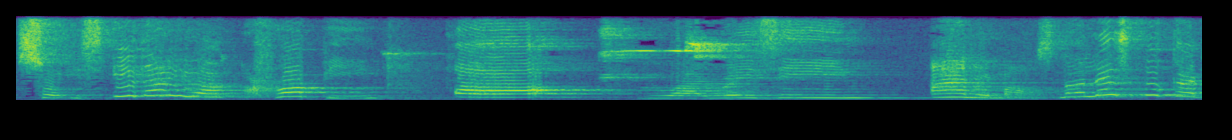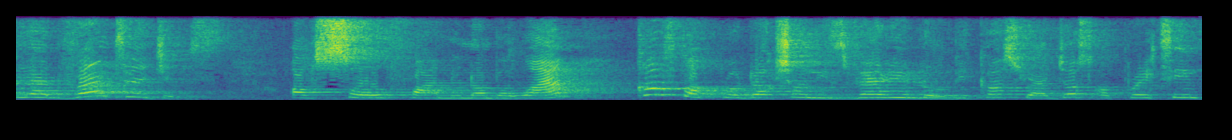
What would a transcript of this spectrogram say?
So it's either you are cropping or you are raising animals. Now let's look at the advantages of sole farming. Number one, cost of production is very low because you are just operating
